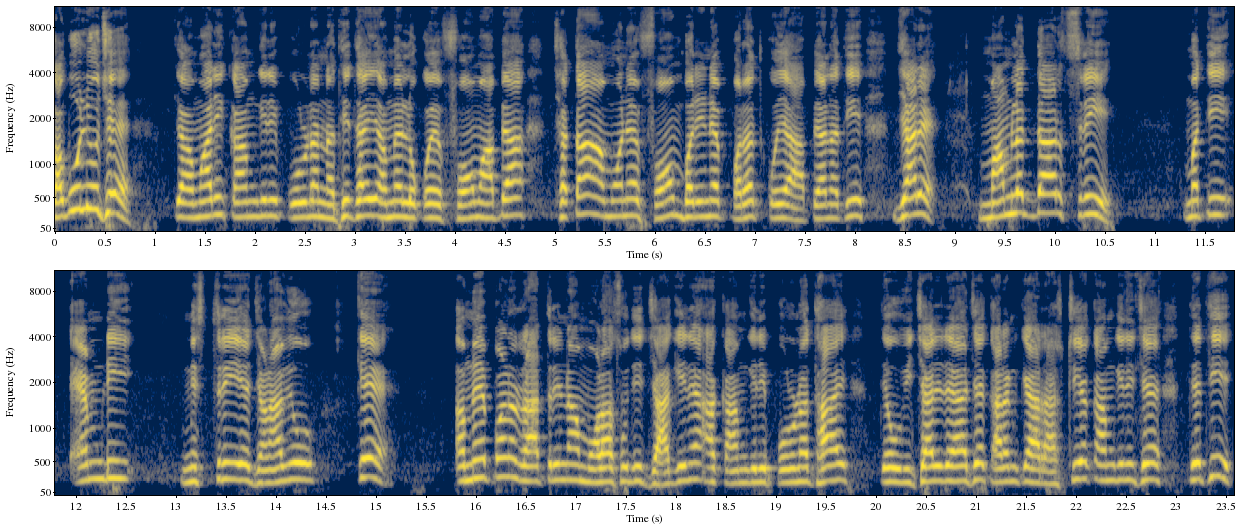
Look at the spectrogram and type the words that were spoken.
કબૂલ્યું છે કે અમારી કામગીરી પૂર્ણ નથી થઈ, અમે લોકોએ ફોર્મ આપ્યા. છતાં અમોને ફોર્મ ભરીને પરત કોઈએ આપ્યા નથી. જ્યારે મામલતદાર શ્રી મતી એમડી મિસ્ત્રીએ જણાવ્યું કે અમે પણ રાત્રિના મોડા સુધી જાગીને આ કામગીરી પૂર્ણ થાય તેવું વિચારી રહ્યા છે, કારણ કે આ રાષ્ટ્રીય કામગીરી છે. તેથી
